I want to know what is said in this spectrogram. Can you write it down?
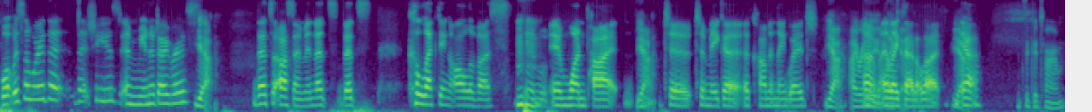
what was the word that that she used immunodiverse yeah. that's awesome and that's that's collecting all of us in in one pot Mm-hmm. Yeah. to to make a, a common language Yeah. I really um, i like that a lot Yeah. yeah It's a good term.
